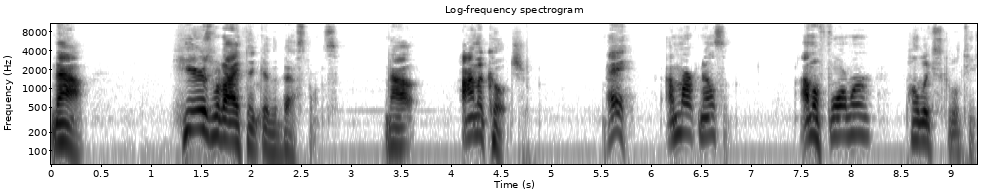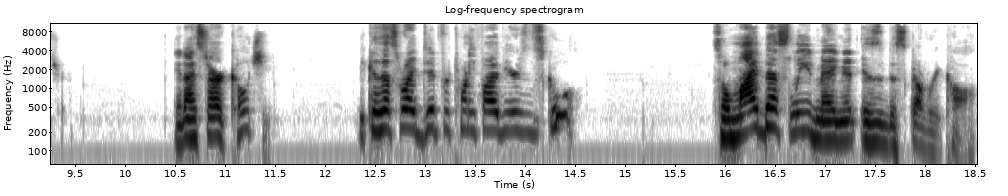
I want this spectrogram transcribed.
Now, here's what I think are the best ones. Now, I'm a coach. Hey, I'm Mark Nelson. I'm a former public school teacher. And I started coaching because that's what I did for 25 years in school. So my best lead magnet is a discovery call.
